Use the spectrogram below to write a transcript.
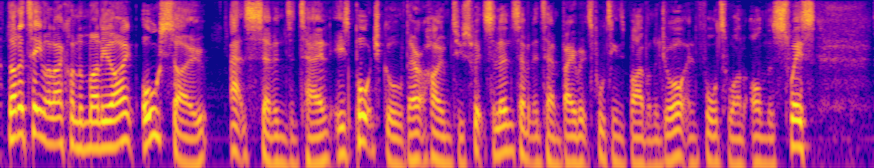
Another team I like on the money line, also at 7 to 10, is Portugal. They're at home to Switzerland, 7 to 10 favourites, 14 to 5 on the draw, and 4 to 1 on the Swiss.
